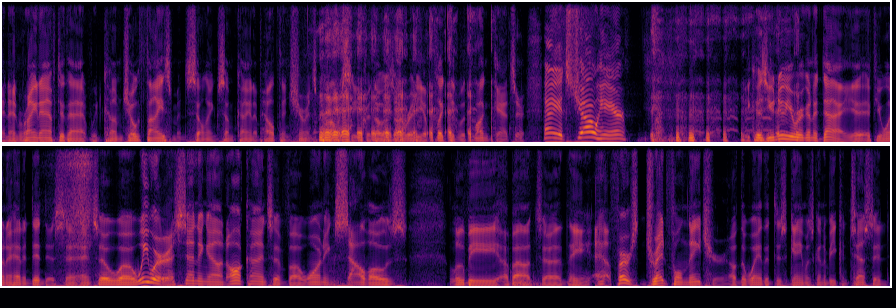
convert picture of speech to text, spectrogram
And then right after that would come Joe Theismann selling some kind of health insurance policy for those already afflicted with lung cancer. Hey, it's Joe here. because you knew you were going to die uh, if you went ahead and did this. And so uh, we were sending out all kinds of uh, warning salvos, Luby, about uh, the uh, first dreadful nature of the way that this game was going to be contested.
